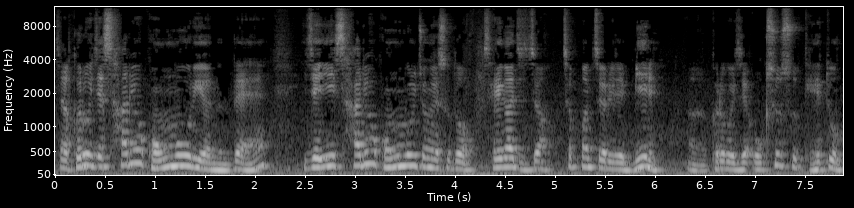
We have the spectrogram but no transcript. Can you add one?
자, 그리고 이제 사료 곡물이었는데, 이제 이 사료 곡물 중에서도 세 가지죠. 첫 번째로 이제 밀, 어, 그리고 이제 옥수수 대두.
